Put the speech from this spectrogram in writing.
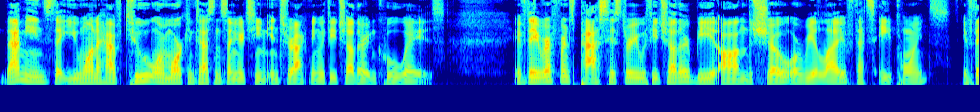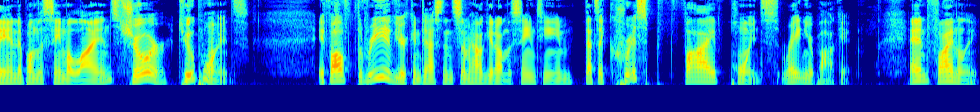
That means that you want to have two or more contestants on your team interacting with each other in cool ways. If they reference past history with each other, be it on the show or real life, that's eight points. If they end up on the same alliance, sure, two points. If all three of your contestants somehow get on the same team, that's a crisp five points right in your pocket. And finally,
